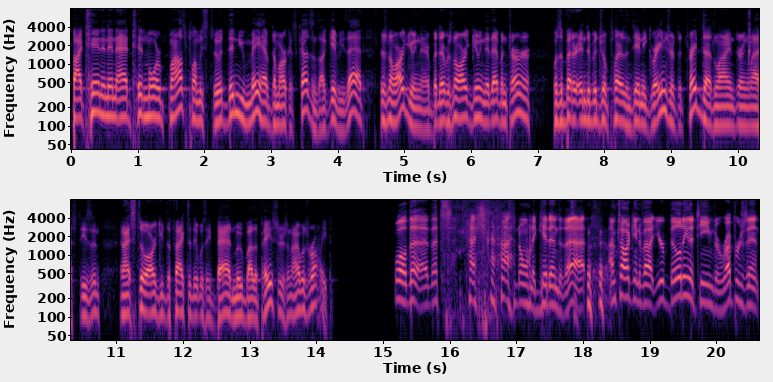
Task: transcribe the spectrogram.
by ten and then add ten more Miles Plumlees to it, then you may have Demarcus Cousins. I'll give you that. There's no arguing there. But there was no arguing that Evan Turner was a better individual player than Danny Granger at the trade deadline during last season. And I still argued the fact that it was a bad move by the Pacers, and I was right. Well, that, uh, that's I don't want to get into that. I'm talking about you're building a team to represent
